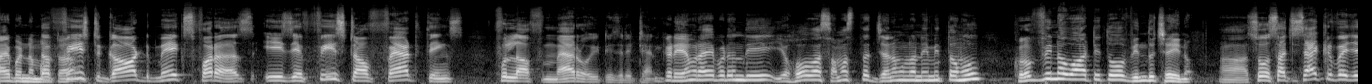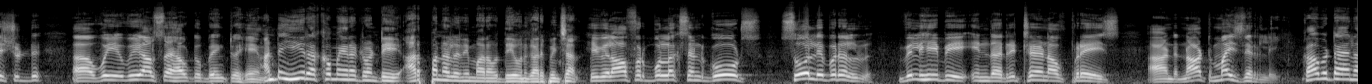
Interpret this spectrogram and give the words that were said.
రాయబడిన The మాట feast God makes for us is a feast of fat full of marrow it is return ఇక్కడ ఏం రాయబడి ఉంది యహోవా సమస్త జనముల నిమిత్తము క్రొవ్విన వాటితో విందు చేయను. So such sacrifices should we we also have to bring to him అంటే ఈ రకమైనటువంటి అర్పణలని మనం దేవునికి అర్పించాలి. He will offer bullocks and goats so liberal will he be in the return of praise and not miserly. కాబట్టి ఆయన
